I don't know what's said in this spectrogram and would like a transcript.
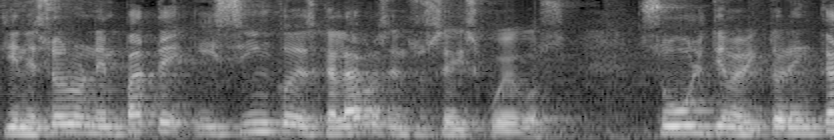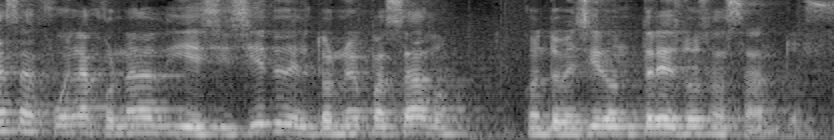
Tiene solo un empate y 5 descalabros en sus 6 juegos. Su última victoria en casa fue en la jornada 17 del torneo pasado, cuando vencieron 3-2 a Santos.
